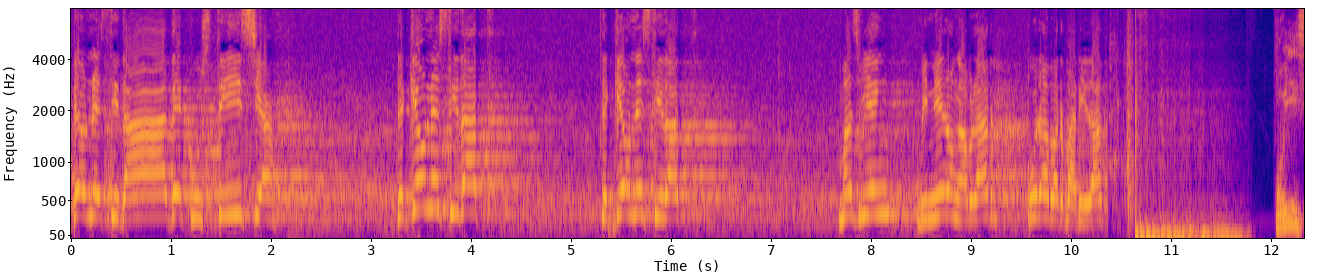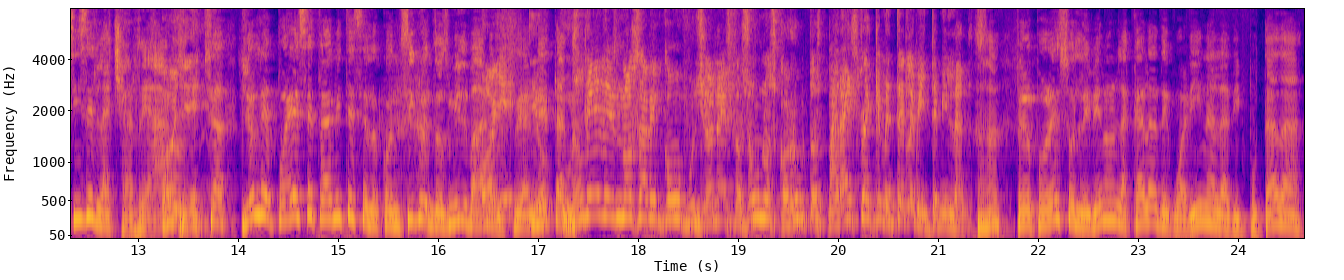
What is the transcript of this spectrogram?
de honestidad, de justicia. ¿De qué honestidad? ¿De qué honestidad? Más bien vinieron a hablar pura barbaridad. Oye, sí se la charrearon. Oye. O sea, yo le por ese trámite se lo consigo en dos mil baros. Oye, o sea, digo, neta, ¿no? ustedes no saben cómo funciona esto, son unos corruptos. Para esto hay que meterle 20 mil lanas. Ajá, pero por eso le vieron la cara de Guarina a la diputada.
